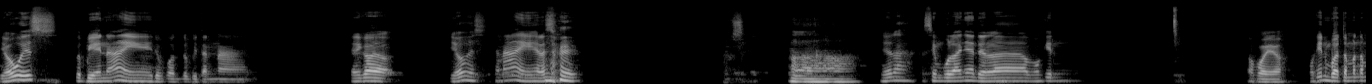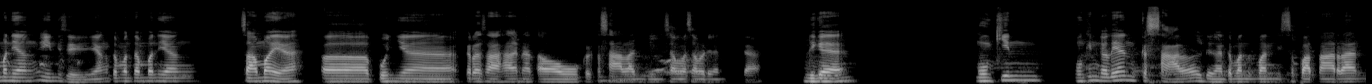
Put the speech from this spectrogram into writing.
ya wis lebih enak aja hidup lebih tenang. Jadi kayak ya wis enak aja rasanya. Ah, ya lah kesimpulannya adalah mungkin apa ya mungkin buat teman-teman yang ini sih yang teman-teman yang sama ya eh, punya keresahan atau kekesalan nih sama-sama dengan kita. Jadi kayak hmm. mungkin mungkin kalian kesal dengan teman-teman sepataran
